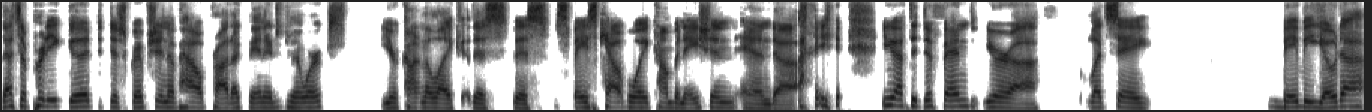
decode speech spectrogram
That's a pretty good description of how product management works. You're kind of like this this space cowboy combination, and uh, you have to defend your, uh, let's say, Baby Yoda,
